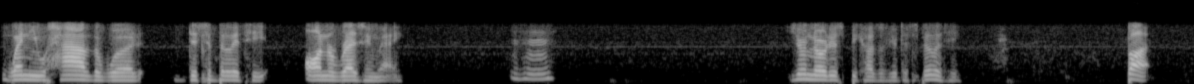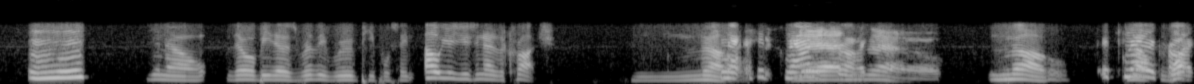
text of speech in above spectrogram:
when you have the word disability on a resume, Mhm. you're noticed because of your disability. But mm-hmm. you know, there will be those really rude people saying, "Oh, you're using it as a crutch." No, No, it's not yeah, a crutch. no. no. It's not no. a crutch.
